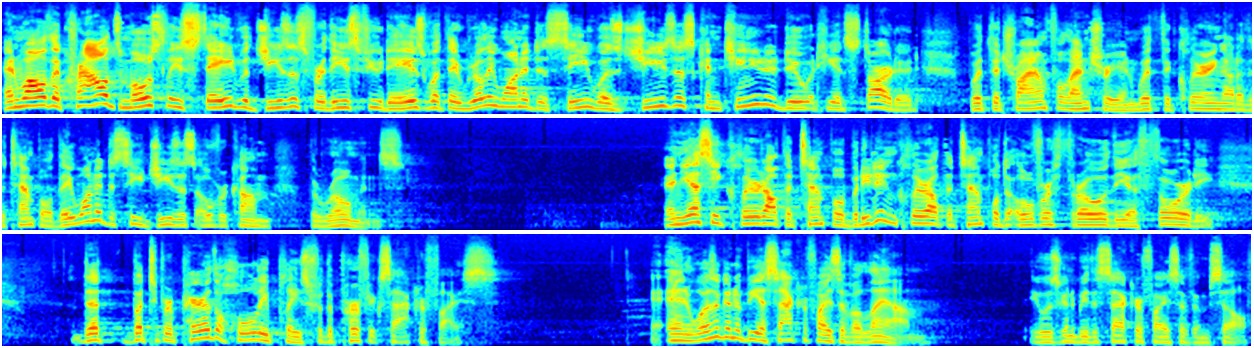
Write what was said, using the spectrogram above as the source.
And while the crowds mostly stayed with Jesus for these few days, what they really wanted to see was Jesus continue to do what he had started with the triumphal entry and with the clearing out of the temple. They wanted to see Jesus overcome the Romans. And yes, he cleared out the temple, but he didn't clear out the temple to overthrow the authority, that, but to prepare the holy place for the perfect sacrifice. And it wasn't going to be a sacrifice of a lamb, it was going to be the sacrifice of himself.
